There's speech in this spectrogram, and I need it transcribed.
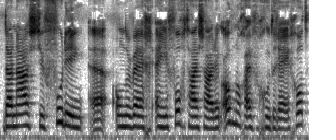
daarnaast je voeding uh, onderweg en je vochthuishouding ook nog even goed regelt,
